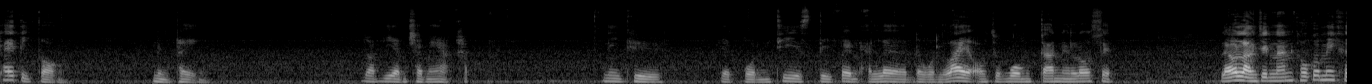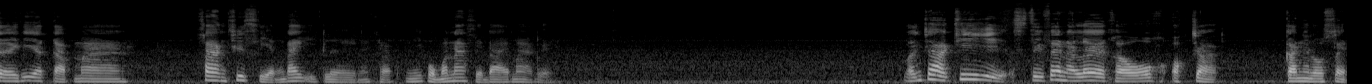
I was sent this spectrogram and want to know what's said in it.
ได้ตีกลองหนึ่งเพลง ยอดเยี่ยมใช่ไหมครับ นี่คือเหตุผลที่ Steven Adler โดนไล่ออกจากวง Guns N' Rosesแล้วหลังจากนั้นเขาก็ไม่เคยที่จะกลับมาสร้างชื่อเสียงได้อีกเลยนะครับ นี้ผมว่าน่าเสียดายมากเลย หลังจากที่ Steven Adler เขาออกจาก Guns N' Roses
